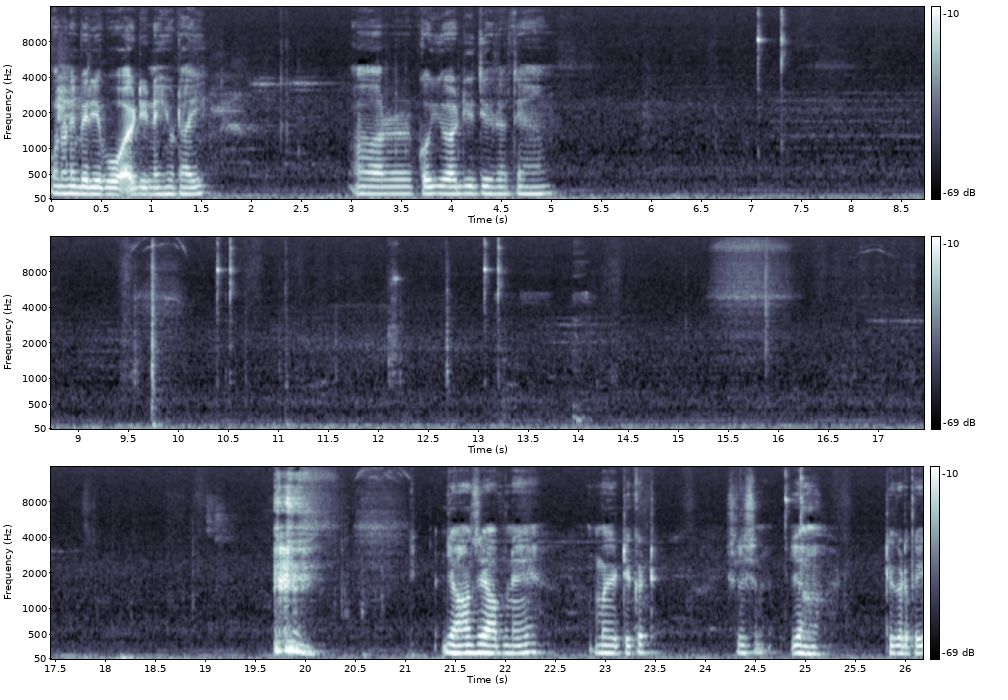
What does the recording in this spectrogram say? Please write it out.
उन्होंने मेरी वो आईडी नहीं उठाई। और कोई आईडी देख सकते हैं। हम जहाँ से आपने मैं टिकट यहाँ, टिकट पे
